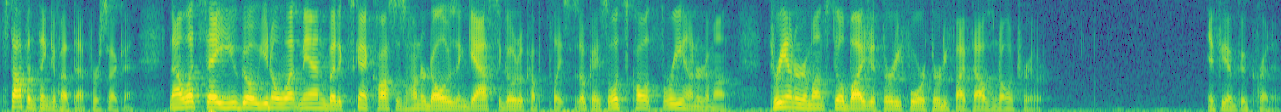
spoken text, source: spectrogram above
Stop and think about that for a second. Now, let's say you go, you know what, man, but it's going to cost us $100 in gas to go to a couple places. Okay, so let's call it 300 a month. 300 a month still buys you a $34 or $35,000 trailer if you have good credit.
